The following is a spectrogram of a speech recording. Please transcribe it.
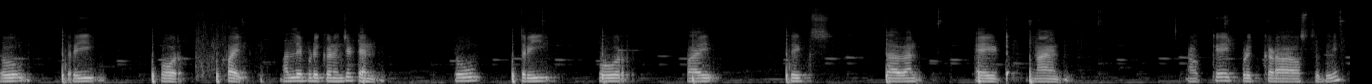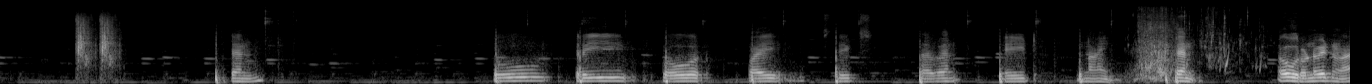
two three four five. మళ్ళీ ఇప్పుడు ఇక్కడ నుంచి ten. Two three four five six seven eight nine okay ఇప్పుడు ఇక్కడ వస్తుంది ten two three four five six seven eight nine ten ఓ రెండు పెట్టినా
